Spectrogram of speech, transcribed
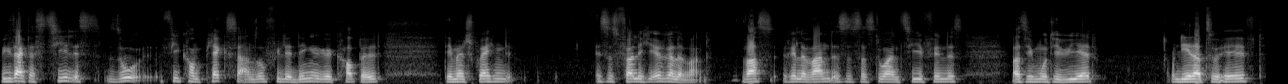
wie gesagt, das Ziel ist so viel komplexer, an so viele Dinge gekoppelt. Dementsprechend ist es völlig irrelevant. Was relevant ist, ist, dass du ein Ziel findest, was dich motiviert und dir dazu hilft,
